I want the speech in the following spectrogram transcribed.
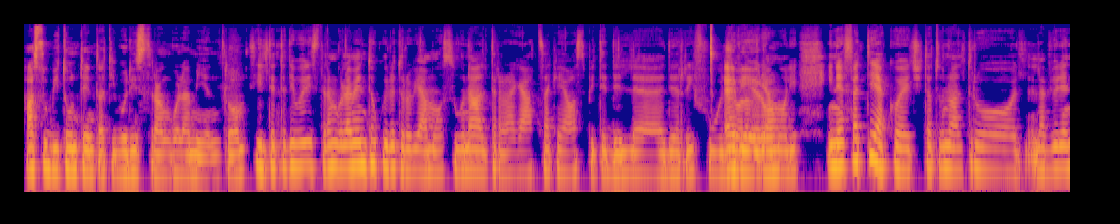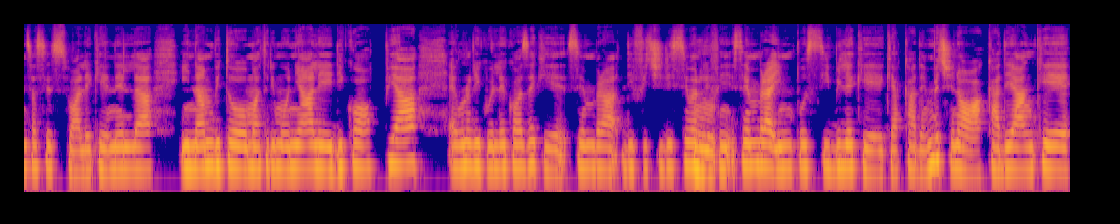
ha subito un tentativo di strangolamento. Sì, il tentativo di strangolamento qui lo troviamo su un'altra ragazza che è ospite del, del rifugio. È vero. In effetti, ecco, hai citato un altro, la violenza sessuale che nel, in ambito matrimoniale e di coppia è una di quelle cose che sembra difficilissima, mm. sembra impossibile che, che, accada. Invece no, accade anche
